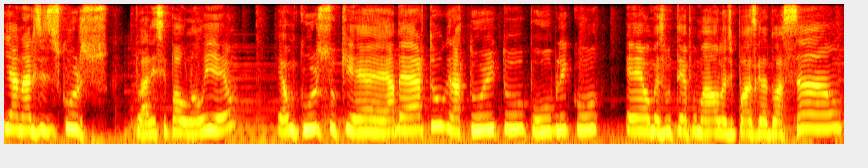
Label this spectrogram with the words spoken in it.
e análise de discurso. Clarice Paulão e eu. É um curso que é aberto, gratuito, público, é ao mesmo tempo uma aula de pós-graduação,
